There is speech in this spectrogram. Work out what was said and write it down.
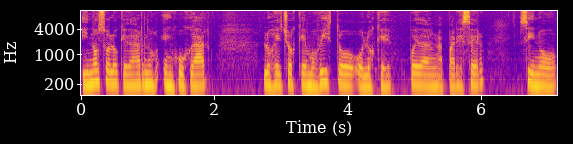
y no solo quedarnos en juzgar los hechos que hemos visto o los que puedan aparecer, sino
